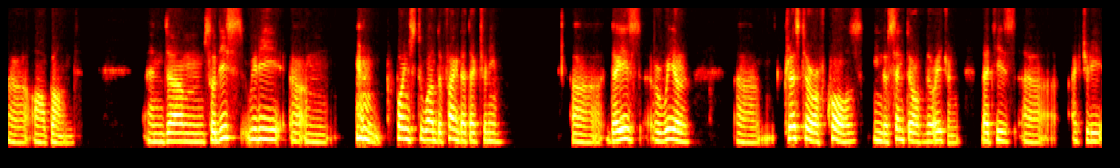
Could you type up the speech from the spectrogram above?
uh, are bound. And um, so this really um, points toward the fact that actually uh, there is a real um, cluster of cores in the center of the region that is uh, actually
